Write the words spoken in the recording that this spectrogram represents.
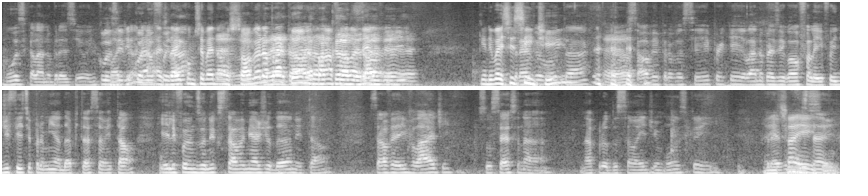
música lá no Brasil. Inclusive, Pode quando olhar, eu mas fui daí lá... como você vai dar um É, salve, olha é, pra dá, câmera pra lá, fala, câmera, né? É, Que ele vai se sentir. É. Um salve pra você, porque lá no Brasil, igual eu falei, foi difícil pra mim a adaptação e tal. E ele foi um dos únicos que estava me ajudando e tal. Salve aí, Vlad. Sucesso na, na produção aí de música e. É isso aí. brevemente tá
